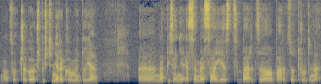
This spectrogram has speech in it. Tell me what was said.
no co, czego oczywiście nie rekomenduję, e, napisanie SMS-a jest bardzo, bardzo trudne.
